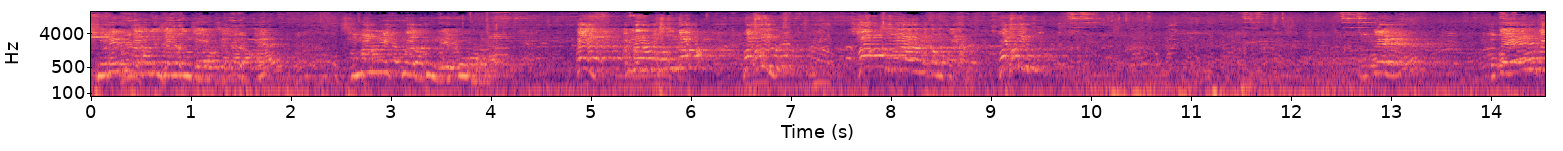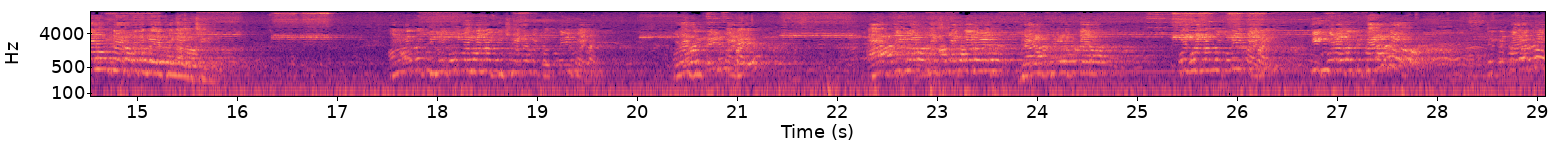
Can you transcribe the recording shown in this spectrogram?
শরীর খারাপে যেমন জ্বর জ্বালা হয় সামান্য একটু আধটু রেপো হয় এই, আপনারা বসুন না বসুন সব সময় এরকম করেন বসুন ওকে ওকে এনকাউন্টার করে মেরে ফেলা উচিত আমরা তো বিনোদনের নামে কিছু একটা করতেই পারি ওরা যেতেই পারে আর জীবন হাসপাতালে জ্ঞান ফেরতটা অন্যান্য করতেই পারে কি করা যেতে পারে তো যেতে পারে তো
